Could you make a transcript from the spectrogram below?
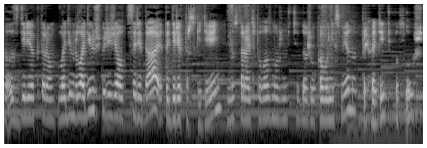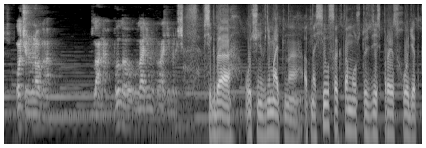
с директором. Владимир Владимирович приезжал. Среда – это директорский день. Мы старались по возможности, даже у кого не смена, приходить, послушать. Очень много планах было у Владимира Владимировича. Всегда очень внимательно относился к тому, что здесь происходит –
